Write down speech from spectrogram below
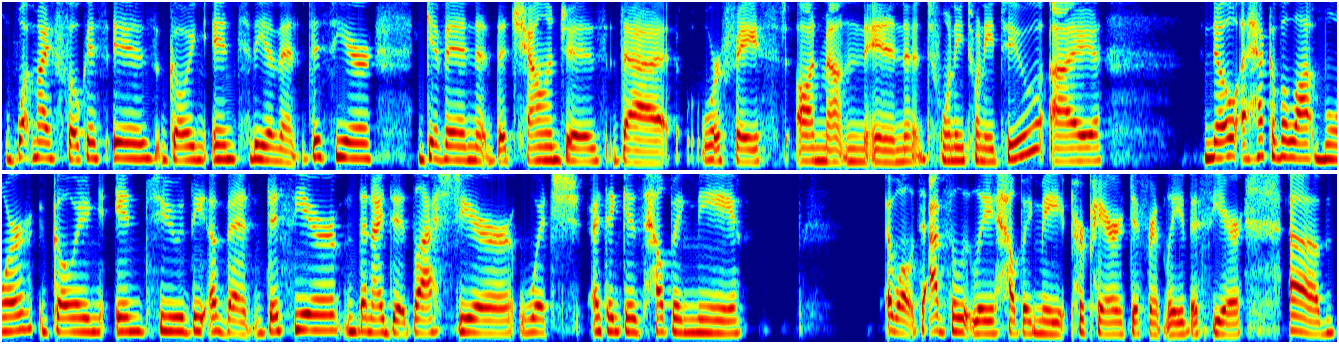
what my focus is going into the event this year, given the challenges that were faced on Mountain in 2022. I know a heck of a lot more going into the event this year than I did last year, which I think is helping me. Well, it's absolutely helping me prepare differently this year. Um,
